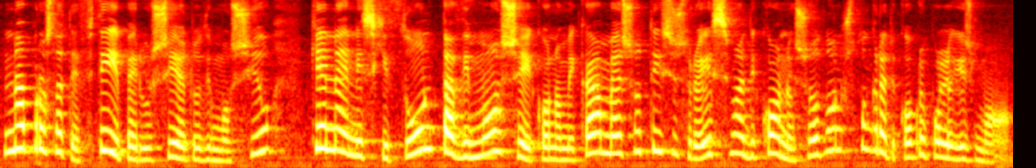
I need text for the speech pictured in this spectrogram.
να προστατευτεί η περιουσία του δημοσίου και να ενισχυθούν τα δημόσια οικονομικά μέσω της εισρωής σημαντικών εσόδων στον κρατικό προπολογισμό.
